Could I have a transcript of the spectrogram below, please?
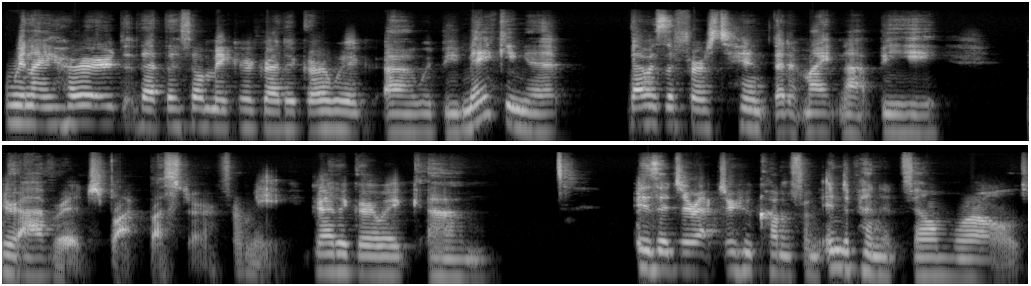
when I heard that the filmmaker Greta Gerwig uh, would be making it, that was the first hint that it might not be your average blockbuster for me. Greta Gerwig um, is a director who comes from independent film world,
